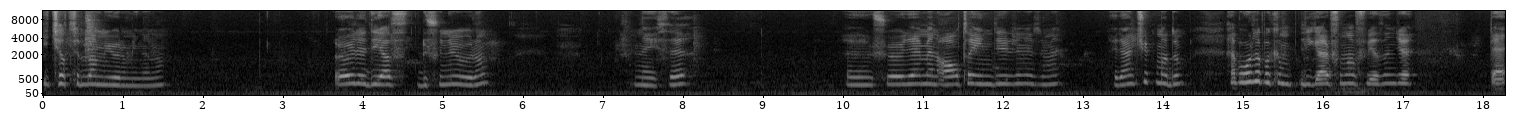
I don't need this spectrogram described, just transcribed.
Hiç hatırlamıyorum inanın. Öyle diye düşünüyorum. Neyse. Ee, şöyle hemen alta indirdiniz mi? Neden çıkmadım? Ha bu arada bakın Liger FNAF yazınca ben,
